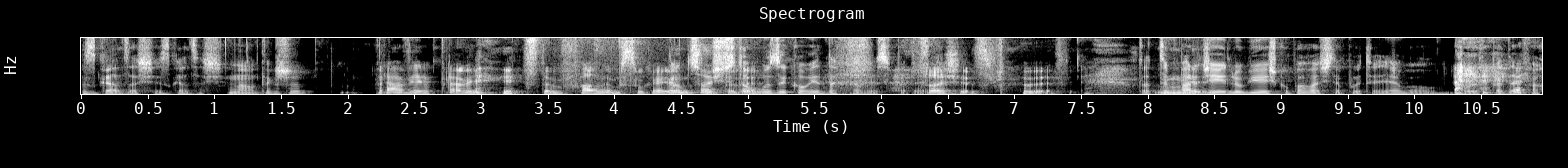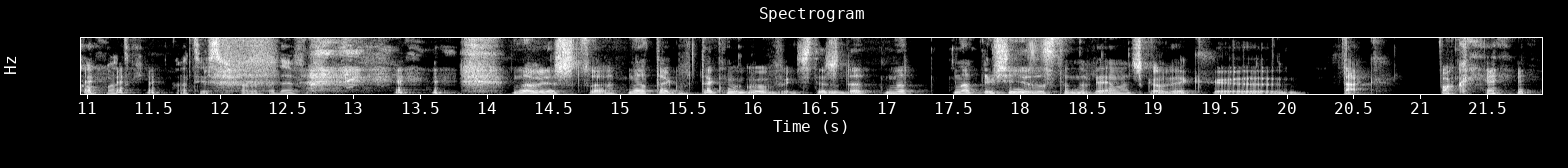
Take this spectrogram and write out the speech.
Zgadza się, zgadza się. No, także prawie, prawie jestem fanem słuchającym. No coś z tą muzyką jednak tam jest w PDF. Coś jest w PDF. To tym bardziej lubiłeś kupować te płyty, nie? Bo były w PDF-ach okładki, a ty jesteś fanem PDF-u. No wiesz co, no tak, tak mogło być. Też nad, nad, nad tym się nie zastanawiałem, aczkolwiek yy, tak, okej. Okay.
